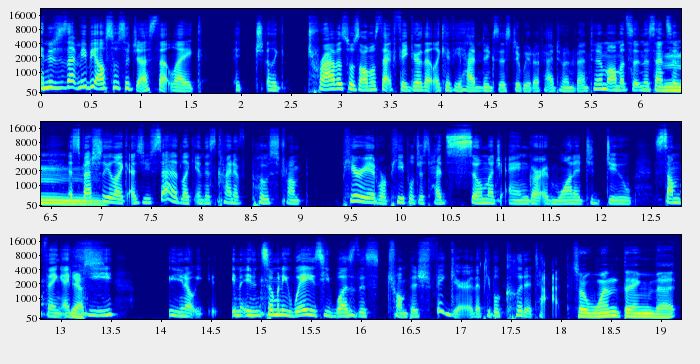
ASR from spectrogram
And does that maybe also suggest that like it, like Travis was almost that figure that like if he hadn't existed, we'd have had to invent him, almost in the sense Mm. of especially like as you said, like in this kind of post-Trump period where people just had so much anger and wanted to do something, and Yes. he, you know, in in so many ways he was this Trumpish figure that people could attack. So one thing that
